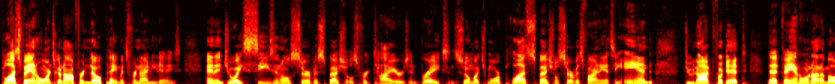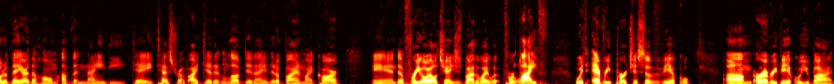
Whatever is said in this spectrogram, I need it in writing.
Plus, Van Horn's going to offer no payments for 90 days and enjoy seasonal service specials for tires and brakes and so much more, plus special service financing. And do not forget that Van Horn Automotive, they are the home of the 90 day test drive. I did it and loved it. I ended up buying my car. And uh, free oil changes, by the way, for life with every purchase of a vehicle um, or every vehicle you buy.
